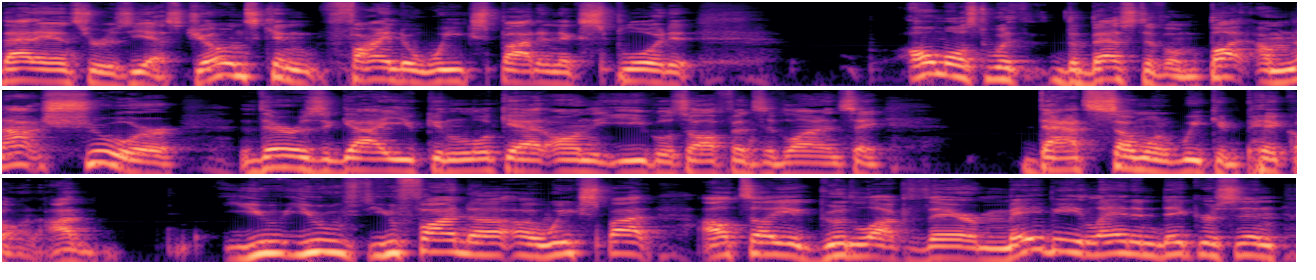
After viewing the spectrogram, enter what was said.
that answer is yes. Jones can find a weak spot and exploit it almost with the best of them, but I'm not sure there is a guy you can look at on the Eagles' offensive line and say, that's someone we can pick on. I you you you find a, a, weak spot, I'll tell you good luck there. Maybe Landon Dickerson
